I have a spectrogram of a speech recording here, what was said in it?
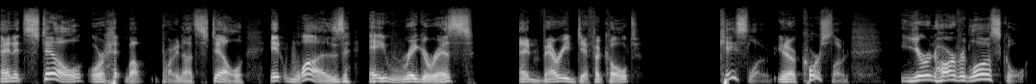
and it's still, or well, probably not still, it was a rigorous and very difficult caseload, you know, course load. You're in Harvard Law School.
